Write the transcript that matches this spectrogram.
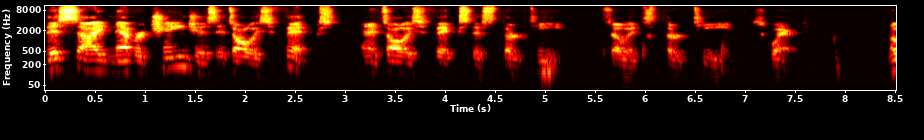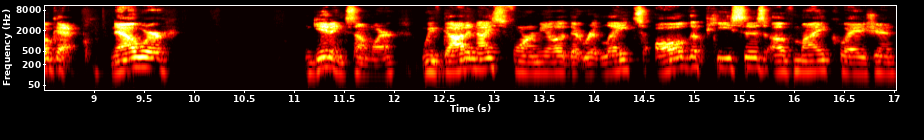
this side never changes. It's always fixed and it's always fixed as 13. So it's 13 squared. Okay, now we're getting somewhere. We've got a nice formula that relates all the pieces of my equation,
